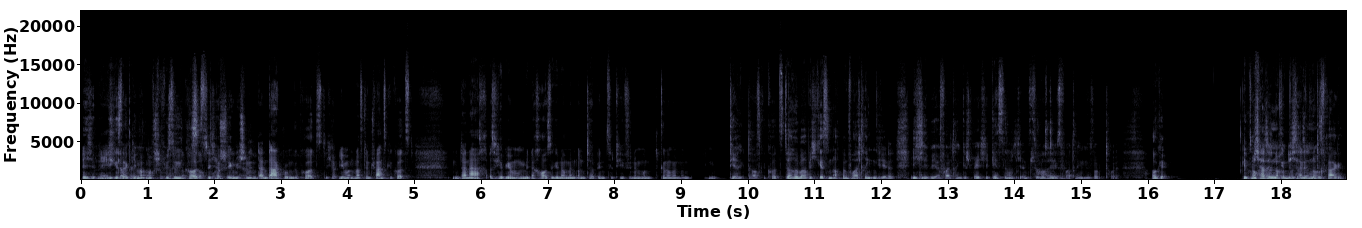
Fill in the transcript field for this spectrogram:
Ich habe, Nee, wie gesagt, glaub, jemanden auf die Füße gekotzt. Ich habe irgendwie schön, schon ja. in den Darkroom gekotzt. Ich habe jemanden auf den Schwanz gekotzt. Und danach, also ich habe jemanden mit nach Hause genommen und habe ihn zu tief in den Mund genommen und ihm direkt drauf gekotzt. Darüber habe ich gestern auch beim Vortrinken geredet. Ich liebe ja Vortrinkgespräche. Gestern hatte ich ein so lustiges Vortrinken. Das war toll. Okay. Gibt's noch, Ich hatte noch- ich hatte eine gute noch- Frage?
